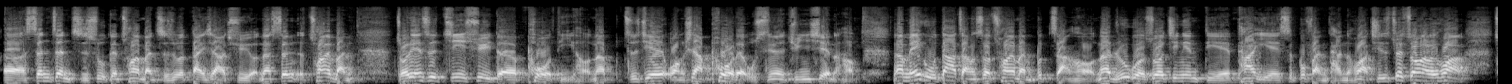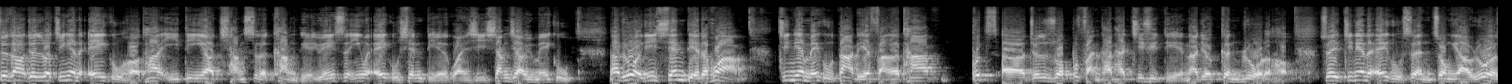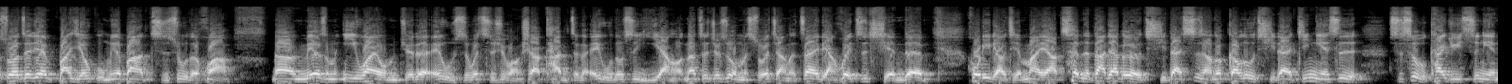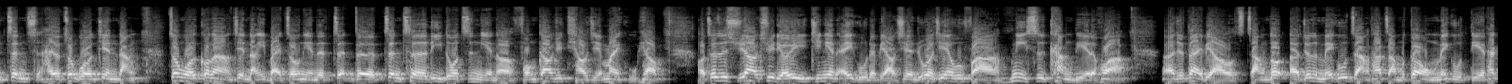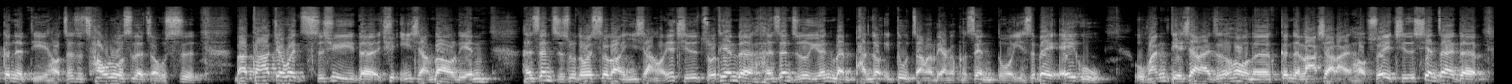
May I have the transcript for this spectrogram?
呃，深圳指数跟创业板指数带下去哦。那深创业板昨天是继续的破底哈，那直接往下破了五十天的均线了哈。那美股大涨的时候，创业板不涨哈。那如果说今天跌，它也是不反弹的话，其实最重要的话，最重要就是说今天的 A 股哈，它一定要强势的抗跌，原因是因为 A 股先跌的关系，相较于美股。那如果已经先跌的话，今天美股大跌，反而它。不，呃，就是说不反弹还继续跌，那就更弱了哈。所以今天的 A 股是很重要。如果说这些白酒股没有办法止住的话，那没有什么意外，我们觉得 A 五十会持续往下探，整个 A 股都是一样哦。那这就是我们所讲的，在两会之前的获利了结卖压，趁着大家都有期待，市场都高度期待，今年是“十四五”开局十年，政策还有中国建党、中国共产党建党一百周年的政的政策利多之年哦，逢高去调节卖股票哦，这是需要去留意今天的 A 股的表现。如果今天无法逆势抗跌的话，那就代表涨都呃，就是美股涨它涨不动，美股跌它跟着跌哈，这是超弱势的走势。那它就会持续的去影响到连恒生指数都会受到影响哦。因为其实昨天的恒生指数原本盘中一度涨了两个 percent 多，也是被 A 股五环跌下来之后呢，跟着拉下来哈。所以其实现在的。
